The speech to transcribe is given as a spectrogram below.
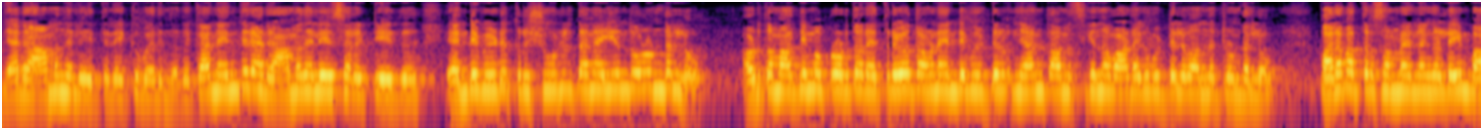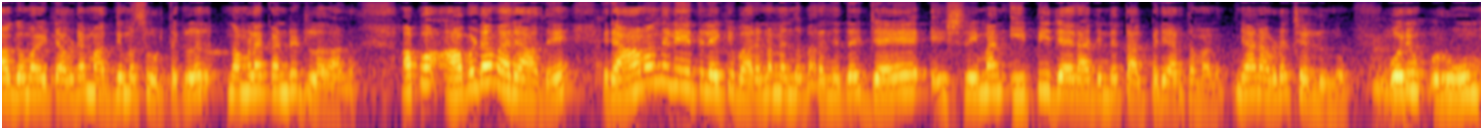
ഞാൻ രാമനിലയത്തിലേക്ക് വരുന്നത്. കാരണം എന്തിനാ രാമനിലയം സെലക്ട് ചെയ്ത്? എന്റെ വീട് തൃശ്ശൂരിൽ തന്നെ അയ്യന്തോളുണ്ടല്ലോ. അവിടുത്തെ മാധ്യമ പ്രവർത്തകർ എത്രയോ തവണ എന്റെ വീട്ടിൽ ഞാൻ താമസിക്കുന്ന വാടക വീട്ടിൽ വന്നിട്ടുണ്ടല്ലോ. പല പത്രസമ്മേളനങ്ങളുടെയും ഭാഗമായിട്ട് അവിടെ മാധ്യമ സുഹൃത്തുക്കൾ നമ്മളെ കണ്ടിട്ടുള്ളതാണ്. അപ്പോൾ അവിടെ വരാതെ രാമനിലയത്തിലേക്ക് വരണം എന്ന് പറഞ്ഞത് ജയ ശ്രീമാൻ ഇ പി ജയരാജന്റെ താല്പര്യാർത്ഥമാണ് ഞാൻ അവിടെ ചെല്ലുന്നു. ഒരു റൂം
